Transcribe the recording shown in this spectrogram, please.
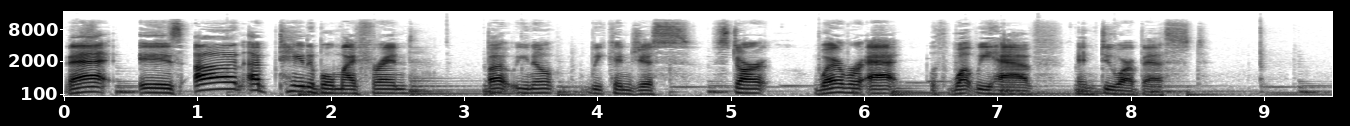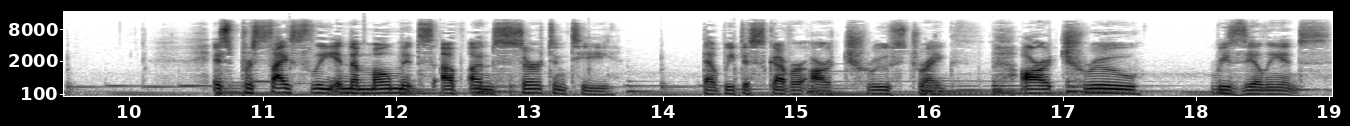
That is unobtainable, my friend. But, you know, we can just start where we're at with what we have and do our best. It's precisely in the moments of uncertainty that we discover our true strength, our true resilience,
